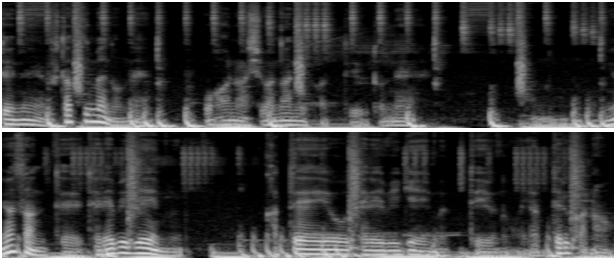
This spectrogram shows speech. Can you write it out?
でね、二つ目のね、お話は何かっていうとね、皆さんってテレビゲーム、家庭用テレビゲームっていうのをやってるかな？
